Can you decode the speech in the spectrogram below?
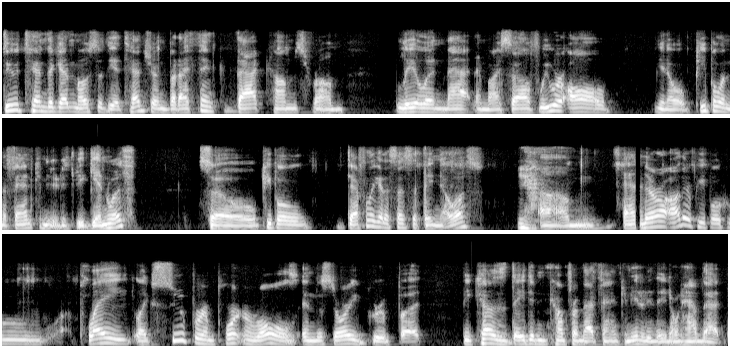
do tend to get most of the attention, but I think that comes from Leland, Matt, and myself. We were all, you know, people in the fan community to begin with, so people definitely get a sense that they know us. Yeah. Um, and there are other people who play like super important roles in the story group, but because they didn't come from that fan community, they don't have that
